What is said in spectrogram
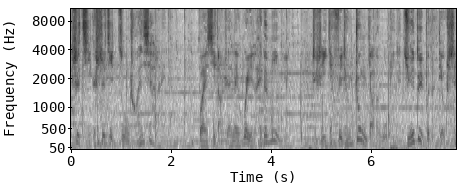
是几个世纪祖传下来的，关系到人类未来的命运，这是一件非常重要的物品，绝对不能丢失。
